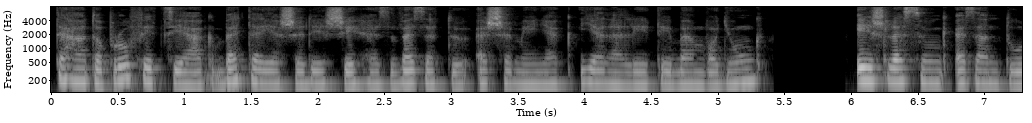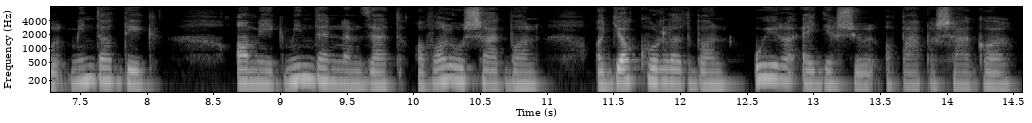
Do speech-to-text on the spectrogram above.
Tehát a proféciák beteljesedéséhez vezető események jelenlétében vagyunk, és leszünk ezentúl mindaddig, amíg minden nemzet a valóságban, a gyakorlatban újra egyesül a pápasággal.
